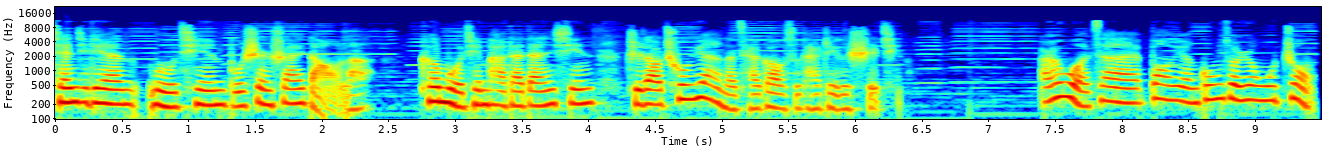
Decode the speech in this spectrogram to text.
前几天母亲不慎摔倒了，可母亲怕他担心，直到出院了才告诉他这个事情。”而我在抱怨工作任务重，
